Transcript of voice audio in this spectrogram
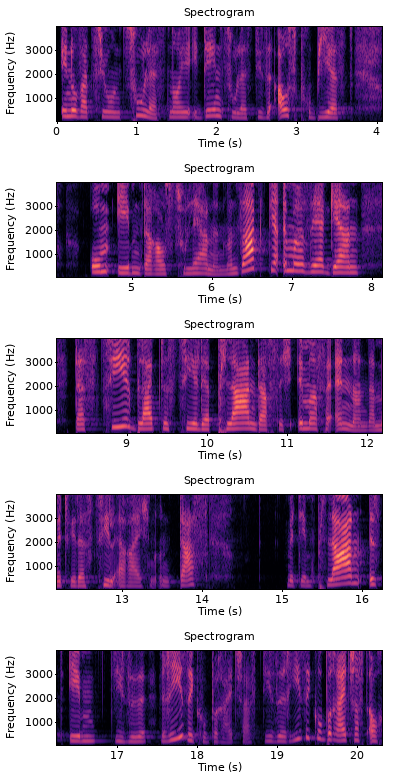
Innovation zulässt, neue Ideen zulässt, diese ausprobierst, um eben daraus zu lernen. Man sagt ja immer sehr gern, das Ziel bleibt das Ziel, der Plan darf sich immer verändern, damit wir das Ziel erreichen. Und das mit dem Plan ist eben diese Risikobereitschaft, diese Risikobereitschaft auch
